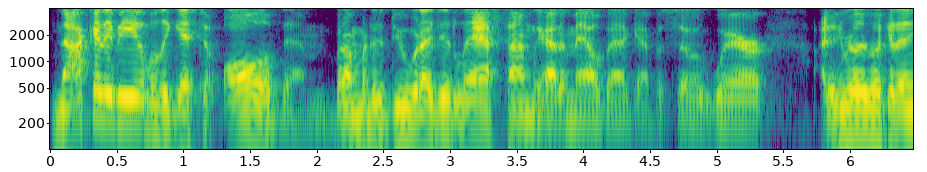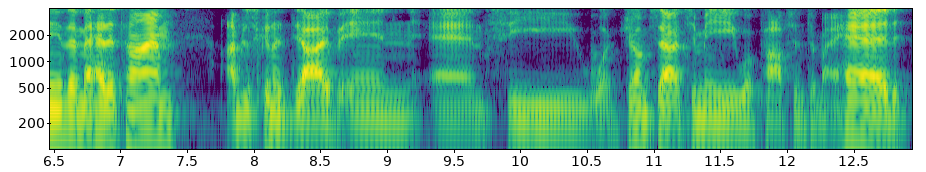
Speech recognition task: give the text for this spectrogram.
not going to be able to get to all of them, but I'm going to do what I did last time we had a mailbag episode where I didn't really look at any of them ahead of time. I'm just going to dive in and see what jumps out to me, what pops into my head.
